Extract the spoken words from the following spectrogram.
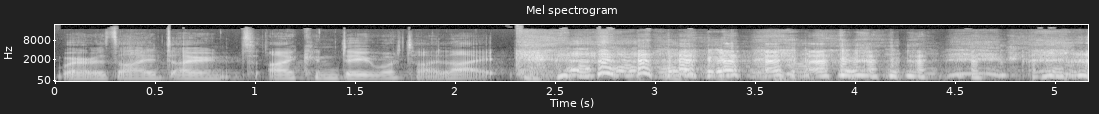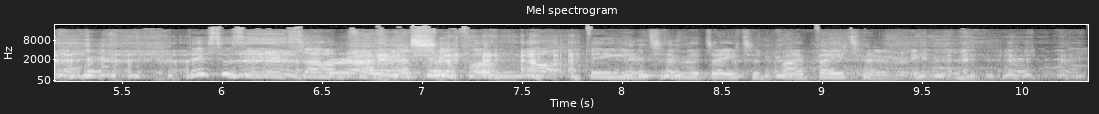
whereas I don't. I can do what I like. this is an example right. of people not being intimidated by Beethoven.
